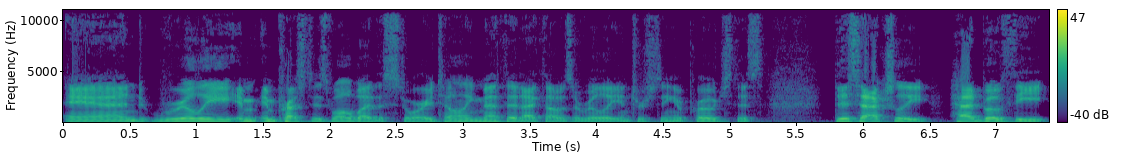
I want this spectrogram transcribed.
And really Im- impressed as well by the storytelling method. I thought was a really interesting approach. This this actually had both the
